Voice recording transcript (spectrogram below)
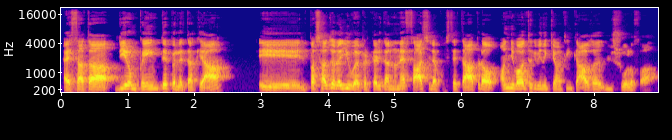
è stata dirompente per l'età che ha e il passaggio alla Juve per carità non è facile a questa età, però ogni volta che viene chiamato in causa il suo lo fa.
